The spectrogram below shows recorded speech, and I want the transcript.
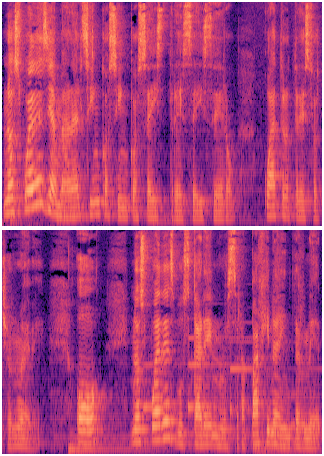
Nos puedes llamar al 5563604389 o nos puedes buscar en nuestra página de internet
